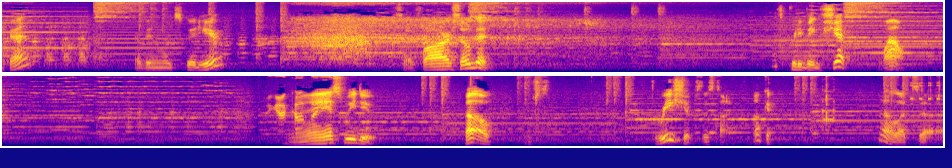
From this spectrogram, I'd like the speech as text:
Okay. Everything looks good here. So far, so good. That's a pretty big ship. Wow. Yes, we do. Uh-oh. Three ships this time. Okay. Now let's uh,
